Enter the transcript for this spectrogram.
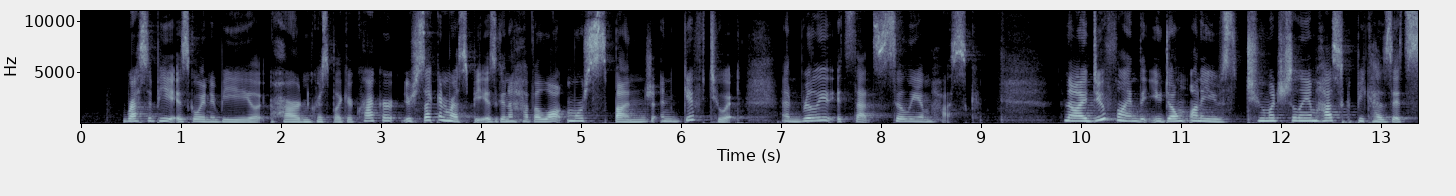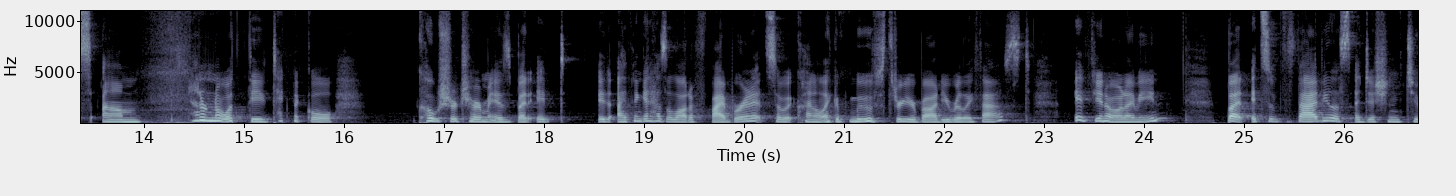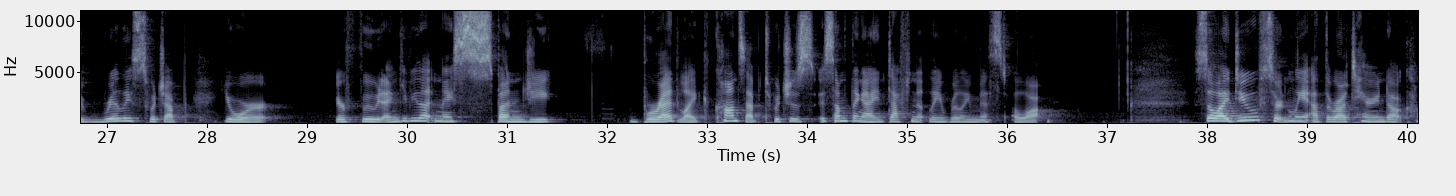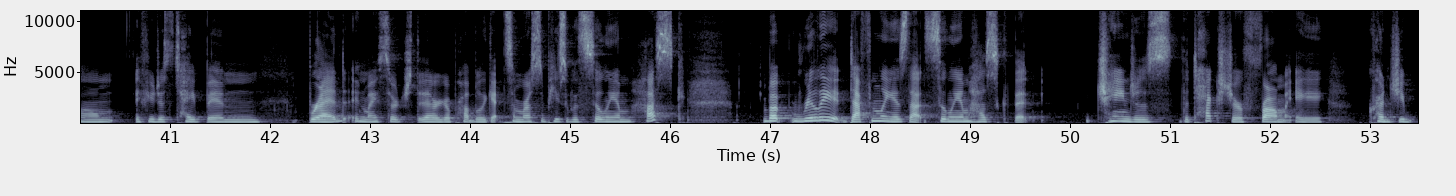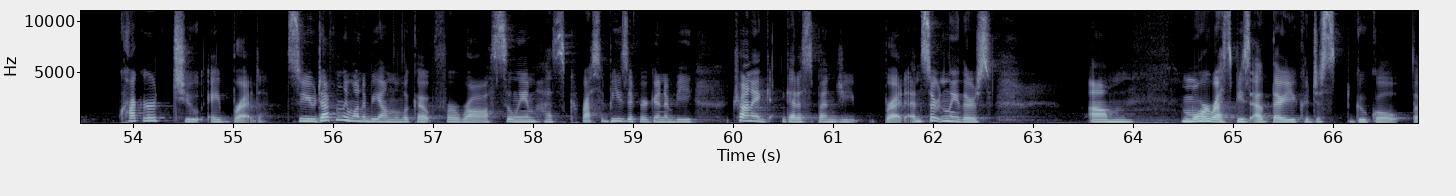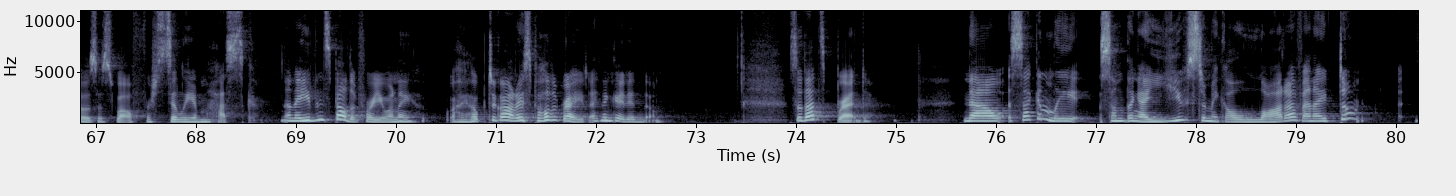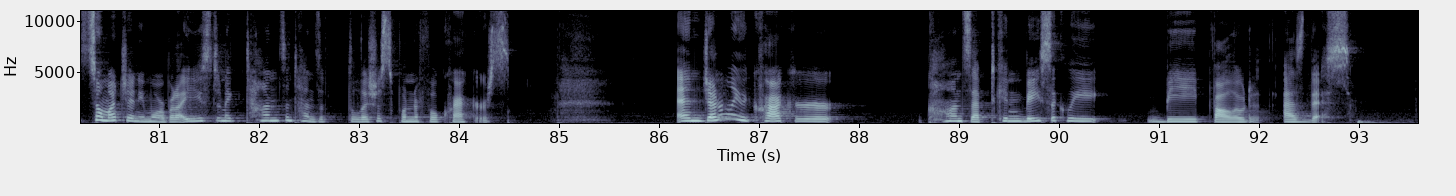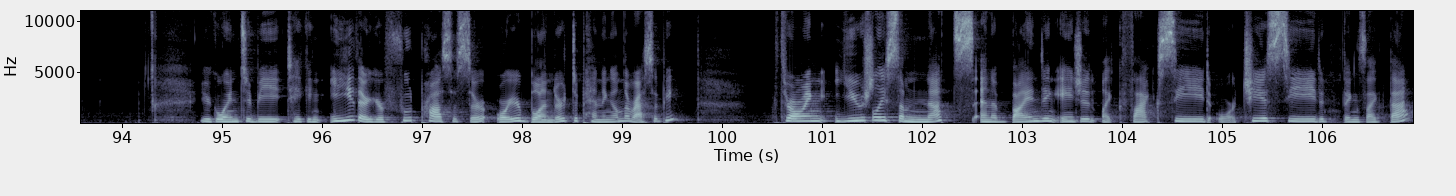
recipe is going to be like hard and crisp like a cracker. Your second recipe is going to have a lot more sponge and give to it. And really, it's that psyllium husk. Now, I do find that you don't want to use too much psyllium husk because it's, um, I don't know what the technical kosher term is, but it, it, I think it has a lot of fiber in it. So it kind of like moves through your body really fast, if you know what I mean. But it's a fabulous addition to really switch up your your food and give you that nice spongy bread like concept, which is, is something I definitely really missed a lot. So I do certainly at therawtarian.com, if you just type in bread in my search there, you'll probably get some recipes with psyllium husk. But really, it definitely is that psyllium husk that changes the texture from a crunchy cracker to a bread. So you definitely want to be on the lookout for raw psyllium husk recipes if you're going to be trying to get a spongy bread. And certainly there's um, more recipes out there. You could just Google those as well for psyllium husk. And I even spelled it for you, and I I hope to God I spelled it right. I think I did though. So that's bread. Now, secondly, something I used to make a lot of, and I don't so much anymore, but I used to make tons and tons of delicious, wonderful crackers. And generally, the cracker concept can basically be followed as this. You're going to be taking either your food processor or your blender, depending on the recipe, throwing usually some nuts and a binding agent like flaxseed or chia seed, things like that,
